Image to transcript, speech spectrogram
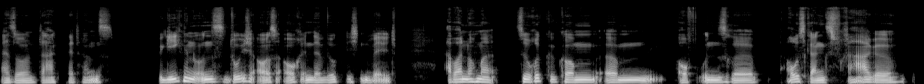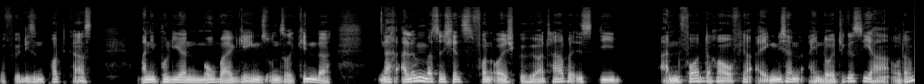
Also Dark Patterns begegnen uns durchaus auch in der wirklichen Welt. Aber nochmal zurückgekommen ähm, auf unsere Ausgangsfrage für diesen Podcast manipulieren Mobile Games unsere Kinder? Nach allem, was ich jetzt von euch gehört habe, ist die Antwort darauf ja eigentlich ein eindeutiges Ja, oder?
